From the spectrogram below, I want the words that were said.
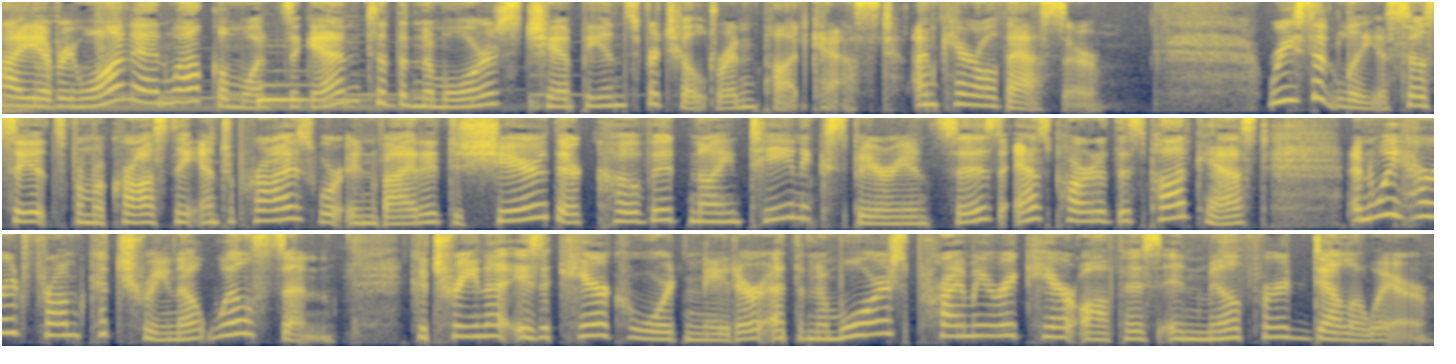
Hi, everyone, and welcome once again to the Nemours Champions for Children podcast. I'm Carol Vassar. Recently, associates from across the enterprise were invited to share their COVID 19 experiences as part of this podcast, and we heard from Katrina Wilson. Katrina is a care coordinator at the Nemours Primary Care Office in Milford, Delaware.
